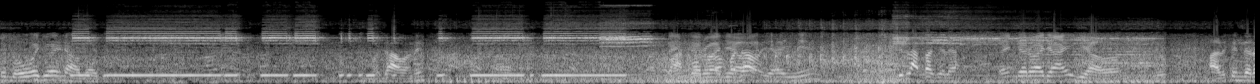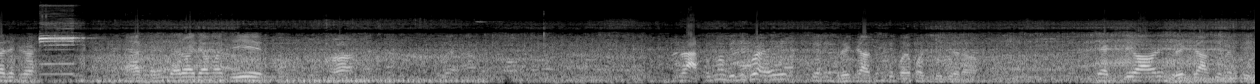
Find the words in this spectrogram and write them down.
તો બહુ જ હોય ને આ બાજુ. મજા આવે ને? દરવાજે આવે. કેટલા આપવા છે ત્રણ દરવાજા આવી ગયા હવે હાલ દરવાજે કહેવાય. ત્રણ દરવાજામાં જઈએ હા. ટ્રાફિકમાં બીજું કોઈ એ તેની બ્રેક આવતી નથી ભય પછી બીજી રહે એક્ટિવા વાળી બ્રેક આવતી નથી.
